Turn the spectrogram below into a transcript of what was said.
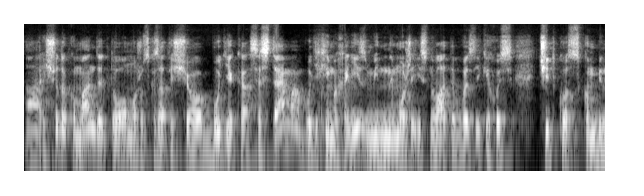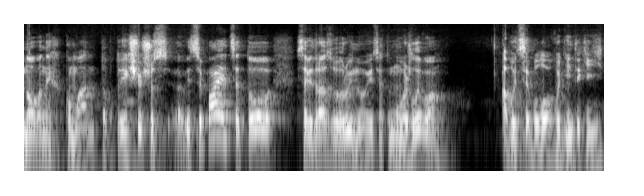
А щодо команди, то можу сказати, що будь-яка система, будь-який механізм він не може існувати без якихось чітко скомбінованих команд. Тобто, якщо щось відсипається, то все відразу руйнується. Тому важливо аби це було в одній такій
